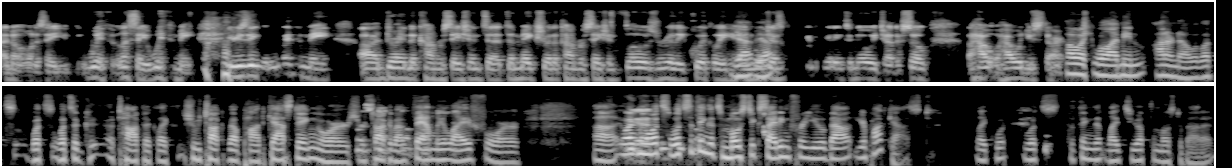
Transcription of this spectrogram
I don't want to say with. Let's say with me. you're using it with me uh, during the conversation to to make sure the conversation flows really quickly yeah, and we're yeah. just getting to know each other. So how how would you start? Oh well, I mean I don't know. Let's what's what's a, a topic like? Should we talk about podcasting or should let's we talk about, about family life or? Uh, I mean, what's what's the thing that's most exciting for you about your podcast? Like, what what's the thing that lights you up the most about it?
